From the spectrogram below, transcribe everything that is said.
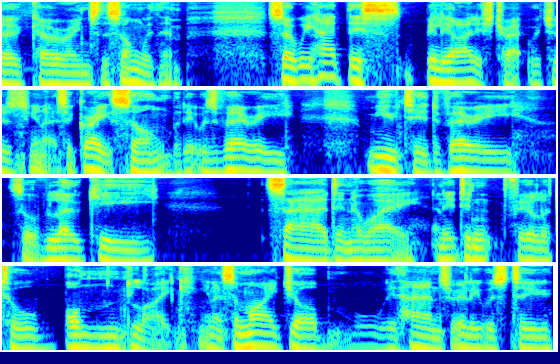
uh, co-arrange the song with him. So we had this Billie Eilish track, which was you know it's a great song, but it was very muted, very sort of low key, sad in a way, and it didn't feel at all Bond like. You know, so my job with Hans really was to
